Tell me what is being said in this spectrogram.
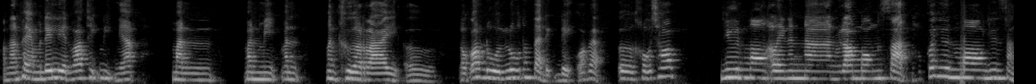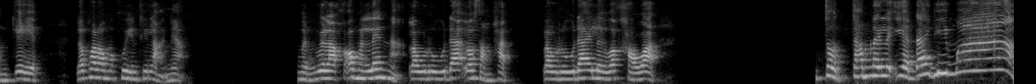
ตอนนั้นแพงไม่ได้เรียนว่าเทคนิคเนี้ยมัน มันมี มัน มันคืออะไร เออ เราก็ดูลูกตั้งแต่เด็ก ๆ ว่าแบบ เออ เขาชอบยืนมองอะไรนาน ๆ เวลามองสัตว์ เขาก็ยืนมอง ยืนสังเกต แล้วพอเรามาคุยกันทีหลังเนี่ย เหมือนเวลาเขาเอามาเล่นน่ะเรารู้ได้เราสัมผัส เรารู้ได้เลยว่าเขาอะจดจำรายละเอียดได้ดีมาก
